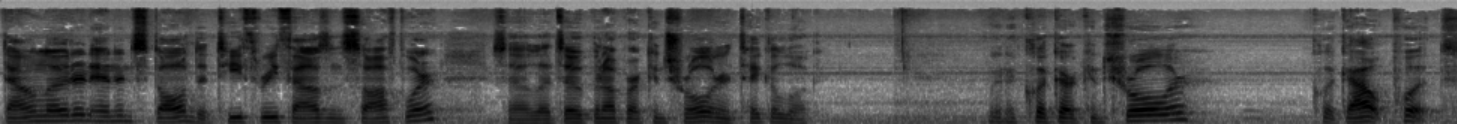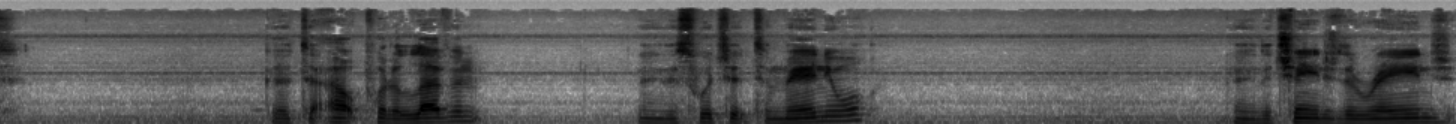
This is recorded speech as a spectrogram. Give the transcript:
downloaded and installed the T3000 software. So let's open up our controller and take a look. We're going to click our controller, click output, go to output 11, I'm going to switch it to manual going to change the range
